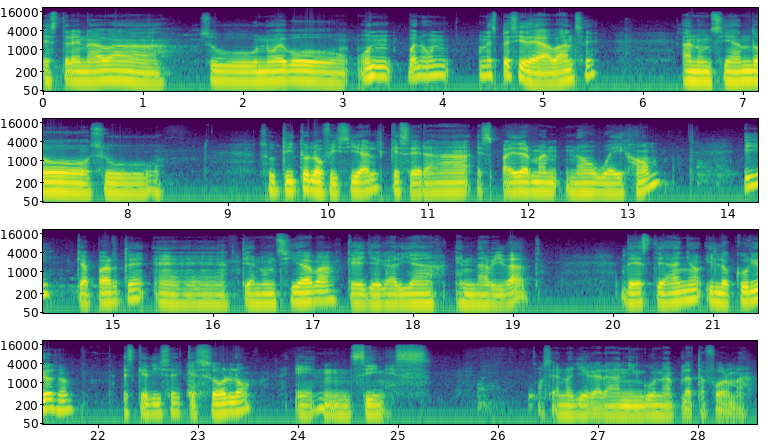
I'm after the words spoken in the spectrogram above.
estrenaba su nuevo, un, bueno, un, una especie de avance anunciando su, su título oficial que será Spider-Man No Way Home y que aparte eh, te anunciaba que llegaría en Navidad de este año y lo curioso es que dice que solo en cines. O sea, no llegará a ninguna plataforma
